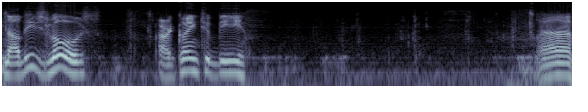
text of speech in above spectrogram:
Now these loaves are going to be uh,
